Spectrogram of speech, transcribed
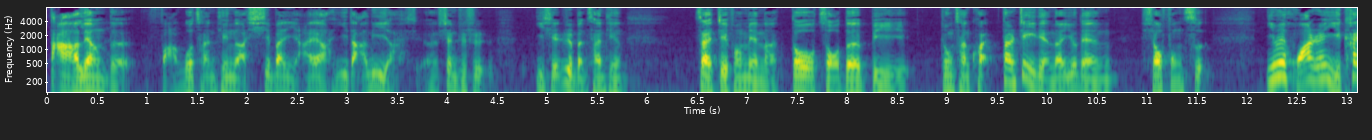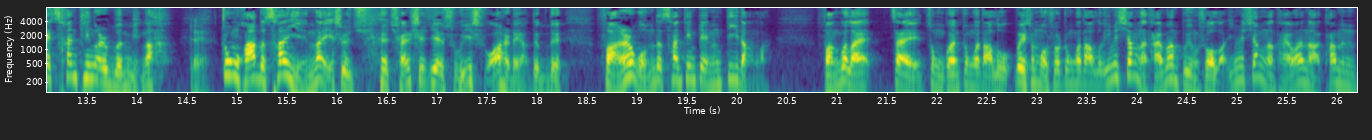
大量的法国餐厅啊、西班牙呀、意大利呀，呃，甚至是一些日本餐厅，在这方面呢，都走得比中餐快。但是这一点呢，有点小讽刺，因为华人以开餐厅而闻名啊。对，中华的餐饮那也是全 全世界数一数二的呀，对不对？反而我们的餐厅变成低档了。反过来，再纵观中国大陆，为什么我说中国大陆？因为香港、台湾不用说了，因为香港、台湾呢，他们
